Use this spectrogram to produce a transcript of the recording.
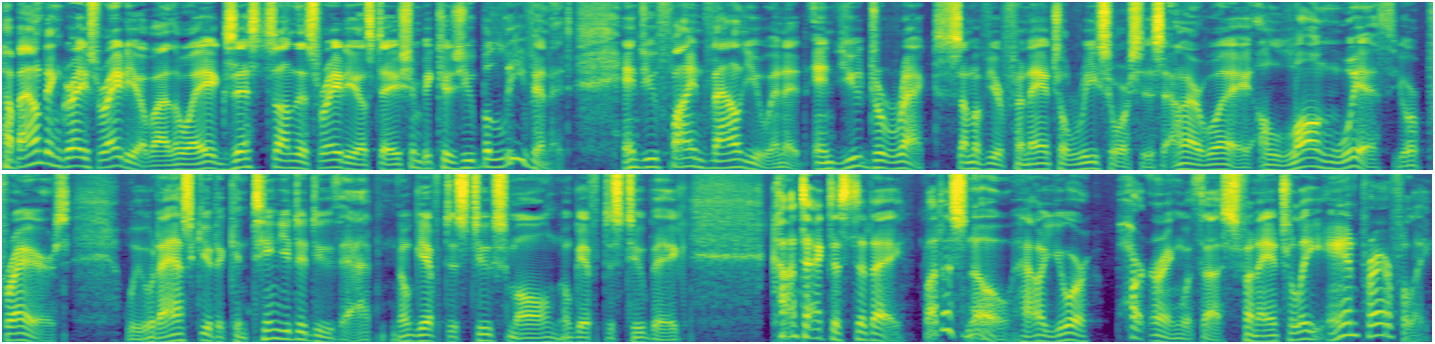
Abounding Grace Radio, by the way, exists on this radio station because you believe in it and you find value in it and you direct some of your financial resources our way along with your prayers. We would ask you to continue to do that. No gift is too small, no gift is too big. Contact us today. Let us know how you're partnering with us financially and prayerfully.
